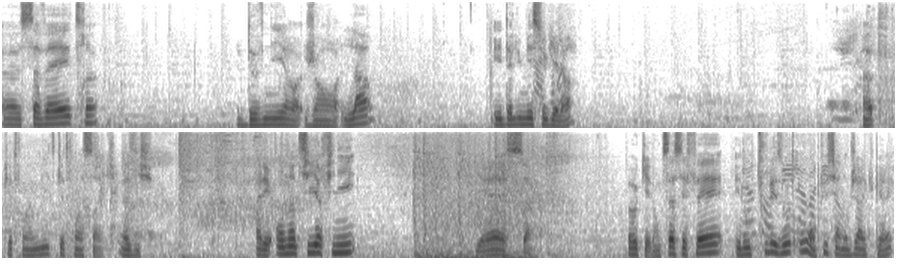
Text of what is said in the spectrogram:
euh, ça va être de venir, genre, là, et d'allumer ce gars-là. Hop, 88, 85. Vas-y. Allez, en un tir, fini. Yes Ok, donc ça c'est fait. Et donc tous les autres... Oh, en plus il y a un objet à récupérer.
